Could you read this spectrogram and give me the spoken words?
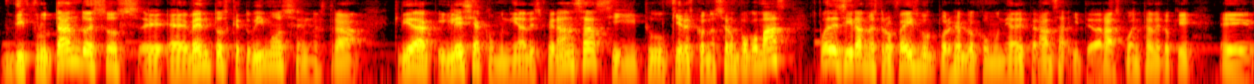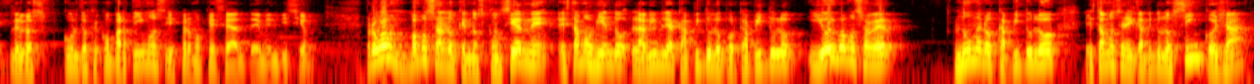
disfrutando esos eh, eventos que tuvimos en nuestra querida iglesia, Comunidad de Esperanza. Si tú quieres conocer un poco más, puedes ir a nuestro Facebook, por ejemplo, Comunidad de Esperanza, y te darás cuenta de lo que, eh, de los cultos que compartimos y esperemos que sean de bendición. Pero vamos, vamos a lo que nos concierne. Estamos viendo la Biblia capítulo por capítulo y hoy vamos a ver Números capítulo, estamos en el capítulo 5 ya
